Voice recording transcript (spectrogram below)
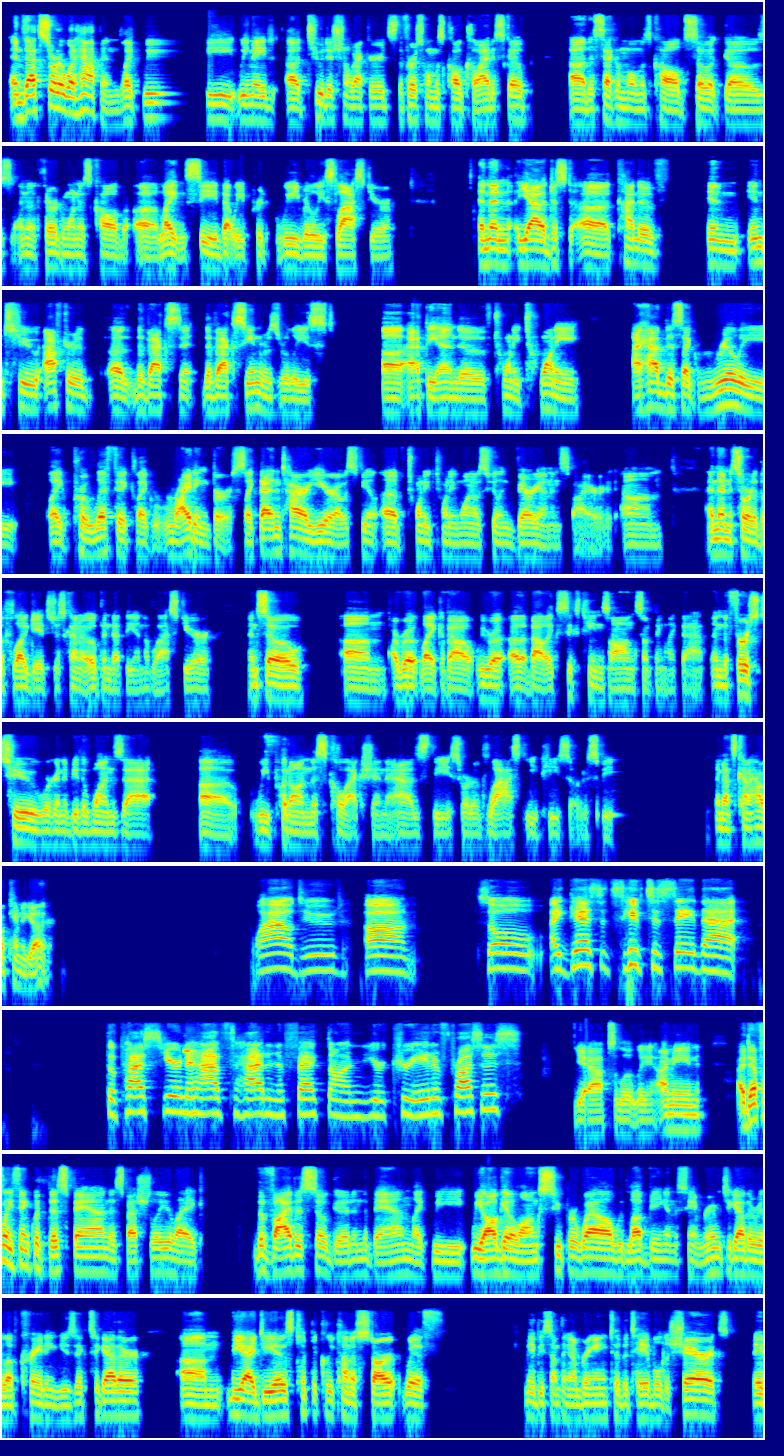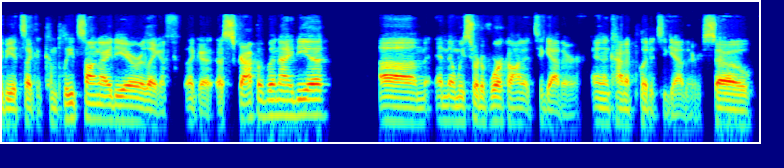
and that's sort of what happened like we we, made uh, two additional records the first one was called kaleidoscope uh, the second one was called So It Goes, and the third one is called uh, Light and Seed that we pre- we released last year. And then, yeah, just uh, kind of in into after uh, the vaccine the vaccine was released uh, at the end of 2020, I had this like really like prolific like writing burst. Like that entire year, I was feeling of 2021, I was feeling very uninspired. Um, and then sort of the floodgates just kind of opened at the end of last year, and so um, I wrote like about we wrote about like 16 songs, something like that. And the first two were going to be the ones that uh, we put on this collection as the sort of last EP, so to speak. And that's kind of how it came together. Wow, dude. Um, so I guess it's safe to say that the past year and a half had an effect on your creative process. Yeah, absolutely. I mean, I definitely think with this band, especially like the vibe is so good in the band. Like we we all get along super well. We love being in the same room together. We love creating music together. Um, the ideas typically kind of start with maybe something i'm bringing to the table to share. It's maybe it's like a complete song idea or like a like a, a scrap of an idea um, and then we sort of work on it together and then kind of put it together. So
